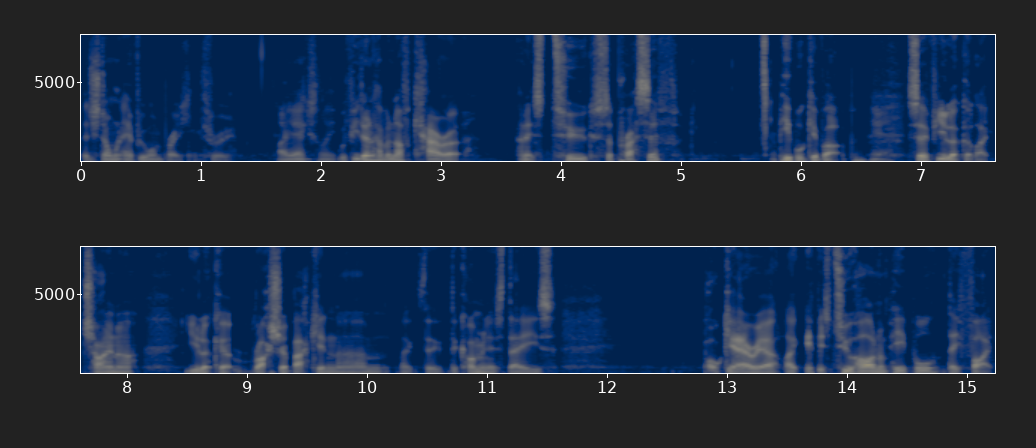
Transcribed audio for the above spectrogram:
They just don't want everyone breaking through. I actually. If you don't have enough carrot and it's too suppressive, people give up. Yeah. So if you look at like China, you look at Russia back in um, like the, the communist days, Bulgaria, like if it's too hard on people, they fight.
